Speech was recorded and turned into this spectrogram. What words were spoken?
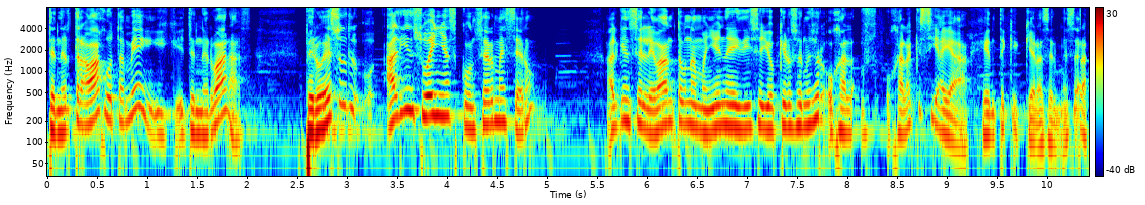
Tener trabajo también y, tener varas. Pero eso, ¿alguien sueñas con ser mesero? Alguien se levanta una mañana y dice yo quiero ser mesero. Ojalá, ojalá que sí haya gente que quiera ser mesera.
